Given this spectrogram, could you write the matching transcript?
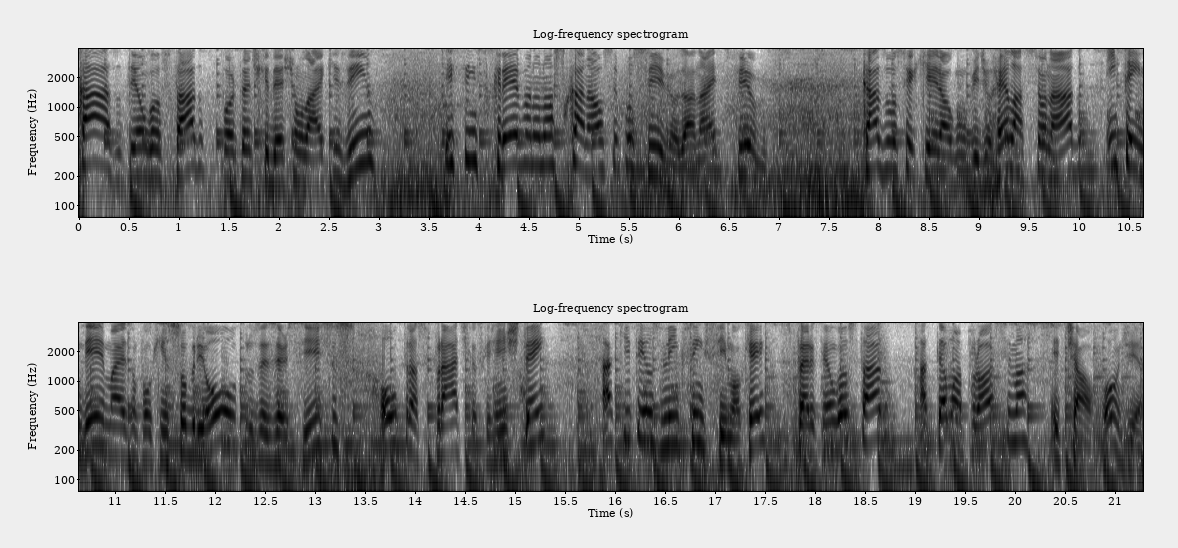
Caso tenham gostado, importante que deixem um likezinho e se inscreva no nosso canal se possível, da Nice Filmes. Caso você queira algum vídeo relacionado, entender mais um pouquinho sobre outros exercícios, outras práticas que a gente tem, aqui tem os links em cima, ok? Espero que tenham gostado, até uma próxima e tchau, bom dia!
